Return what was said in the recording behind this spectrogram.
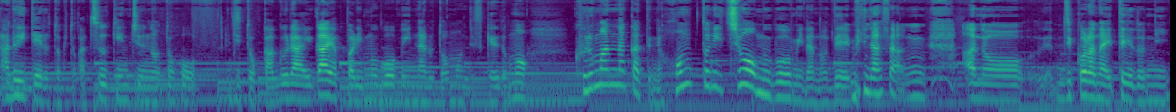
歩いている時とか通勤中の徒歩時とかぐらいがやっぱり無防備になると思うんですけれども車の中ってね本当に超無防備なので 皆さんあの事故らない程度に、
